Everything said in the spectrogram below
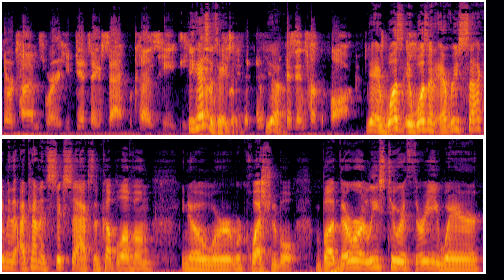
There were times where he did take a sack because he he, he hesitated. Know, yeah, his internal clock. Yeah, it was it wasn't every sack. I mean, I counted six sacks, and a couple of them, you know, were were questionable. But there were at least two or three where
